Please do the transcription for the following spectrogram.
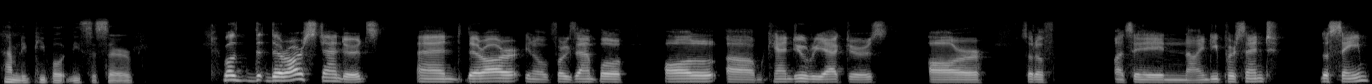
how many people it needs to serve. Well, th- there are standards, and there are, you know, for example, all um, CANDU reactors are sort of, I'd say 90% the same.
